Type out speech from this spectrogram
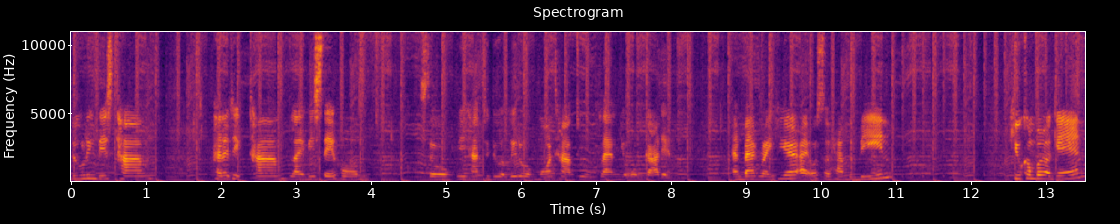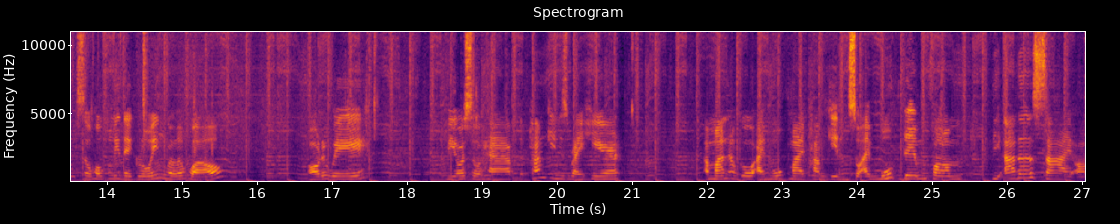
during this time pandemic time like we stay home so we have to do a little more time to plant your own garden. And back right here i also have the bean. Cucumber again. So hopefully they're growing really well. All the way. We also have the pumpkins right here. A month ago i moved my pumpkin. So i moved them from the other side of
